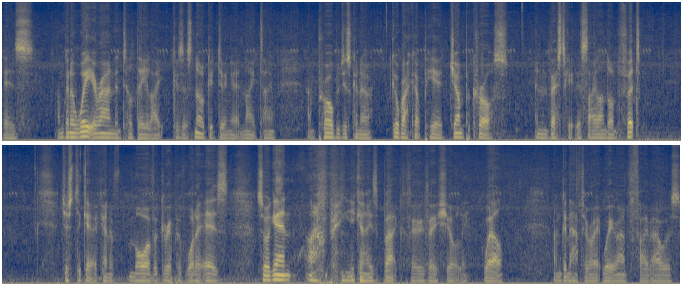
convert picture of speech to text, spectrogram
is I'm going to wait around until daylight because it's no good doing it at night time. I'm probably just going to go back up here, jump across and investigate this island on foot just to get a kind of more of a grip of what it is. So again, I'll bring you guys back very very shortly. Well, I'm going to have to wait around for five hours,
